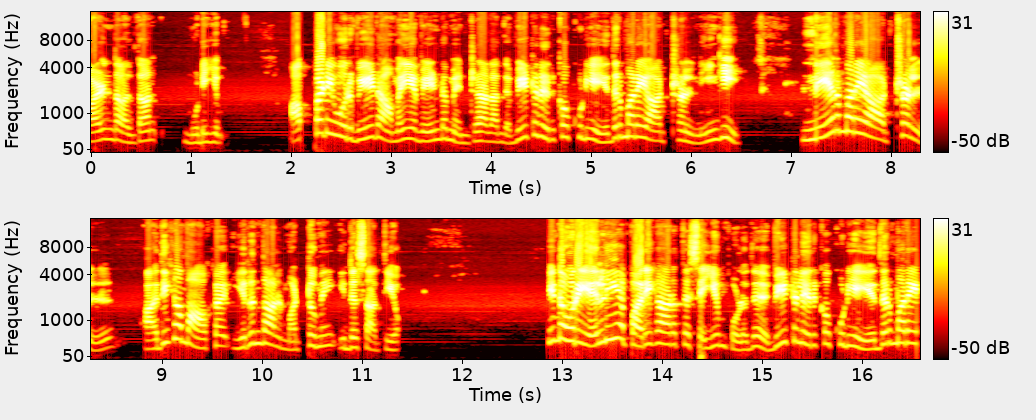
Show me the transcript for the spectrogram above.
வாழ்ந்தால்தான் முடியும். அப்படி ஒரு வீடு அமைய வேண்டும் என்றால் அந்த வீட்டில் இருக்கக்கூடிய எதிர்மறை ஆற்றல் நீங்கி நேர்மறை ஆற்றல் அதிகமாக இருந்தால் மட்டுமே இது சாத்தியம். இந்த ஒரு எளிய பரிகாரத்தை செய்யும் பொழுது வீட்டில் இருக்கக்கூடிய எதிர்மறை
